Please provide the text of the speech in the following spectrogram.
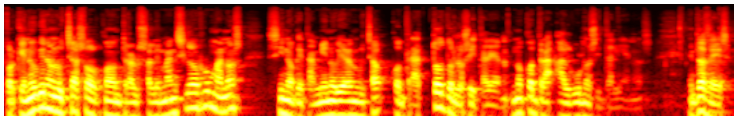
porque no hubieran luchado solo contra los alemanes y los rumanos, sino que también hubieran luchado contra todos los italianos, no contra algunos italianos. Entonces,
